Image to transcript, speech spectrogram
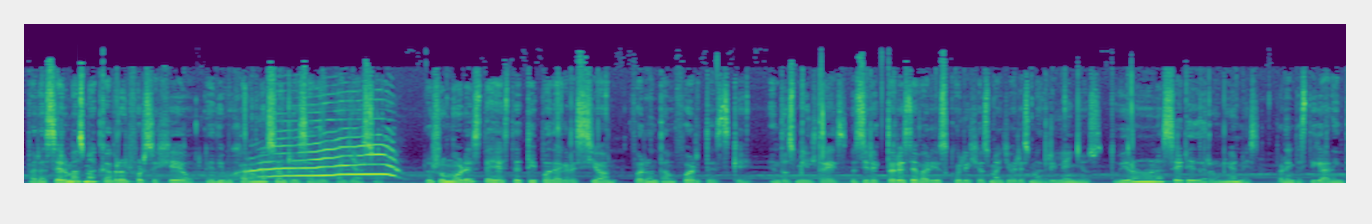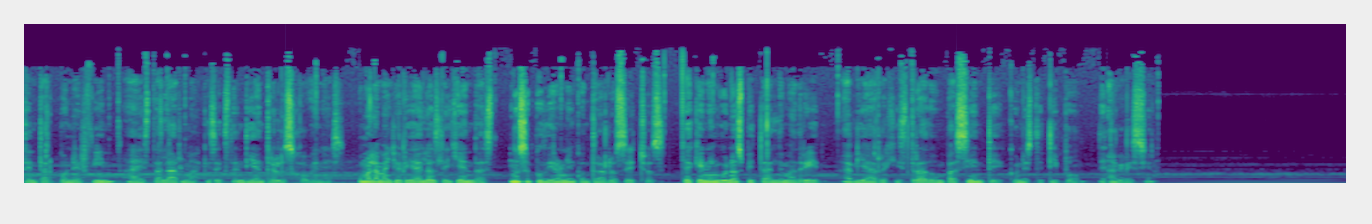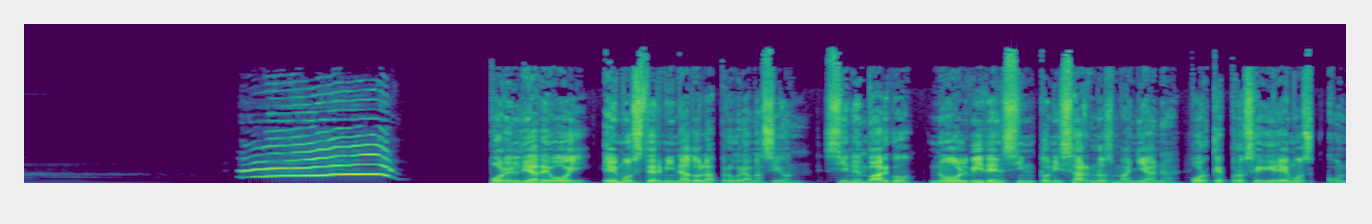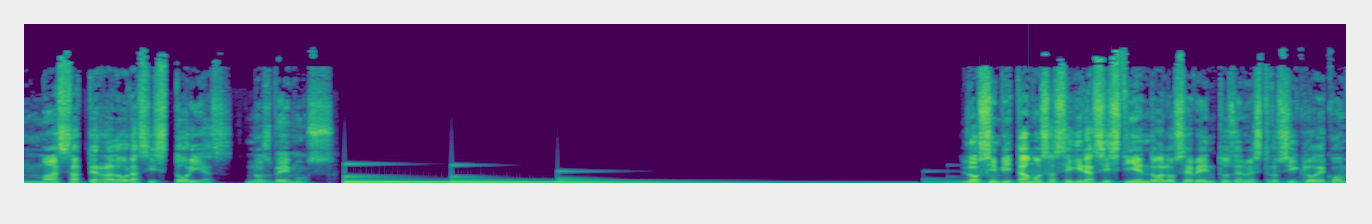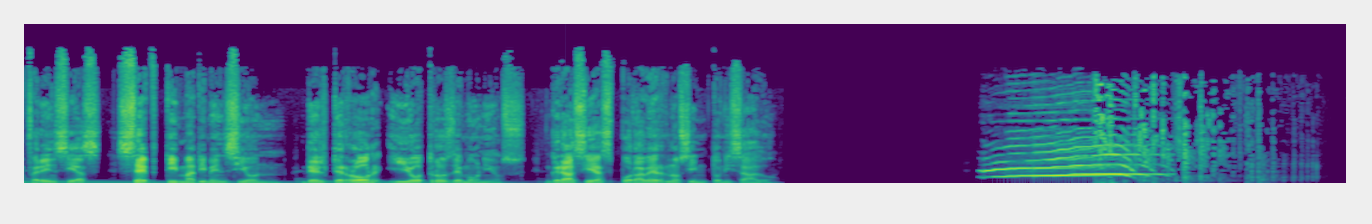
Para hacer más macabro el forcejeo, le dibujaron la sonrisa del payaso. Los rumores de este tipo de agresión fueron tan fuertes que, en 2003, los directores de varios colegios mayores madrileños tuvieron una serie de reuniones para investigar e intentar poner fin a esta alarma que se extendía entre los jóvenes. Como la mayoría de las leyendas, no se pudieron encontrar los hechos, ya que ningún hospital de Madrid había registrado un paciente con este tipo de agresión. Por el día de hoy hemos terminado la programación. Sin embargo, no olviden sintonizarnos mañana, porque proseguiremos con más aterradoras historias. Nos vemos. Los invitamos a seguir asistiendo a los eventos de nuestro ciclo de conferencias Séptima Dimensión, del terror y otros demonios. Gracias por habernos sintonizado.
